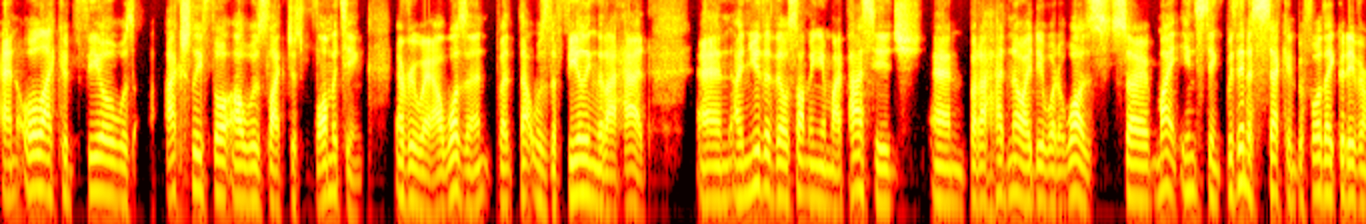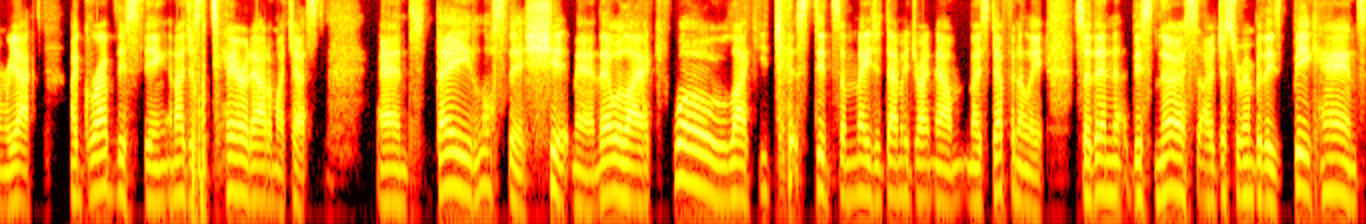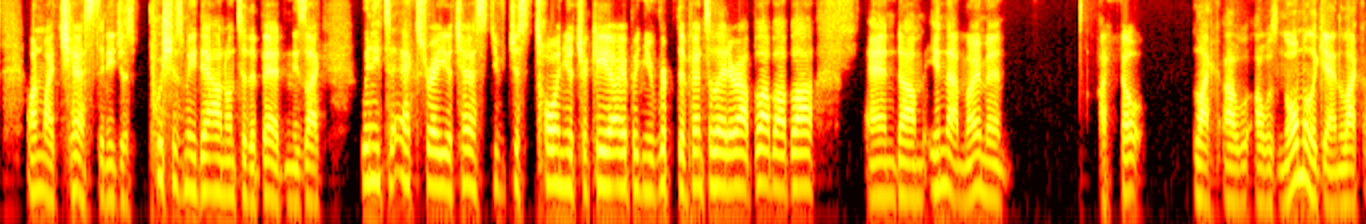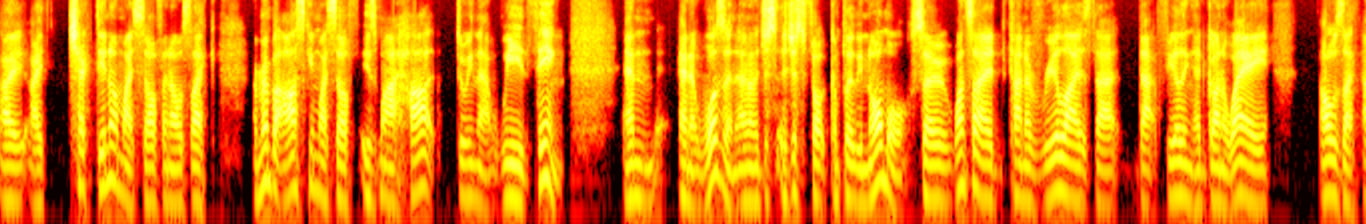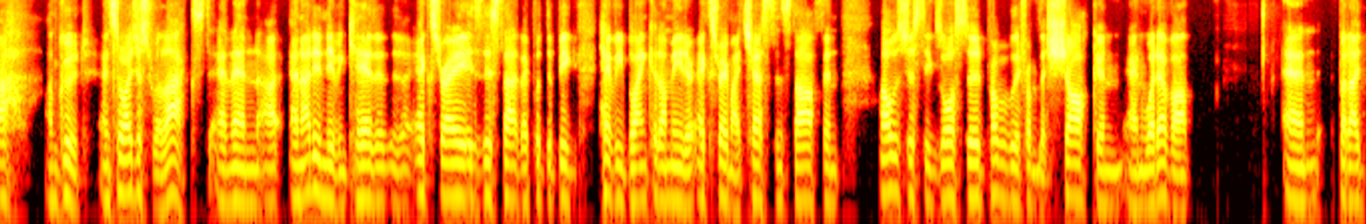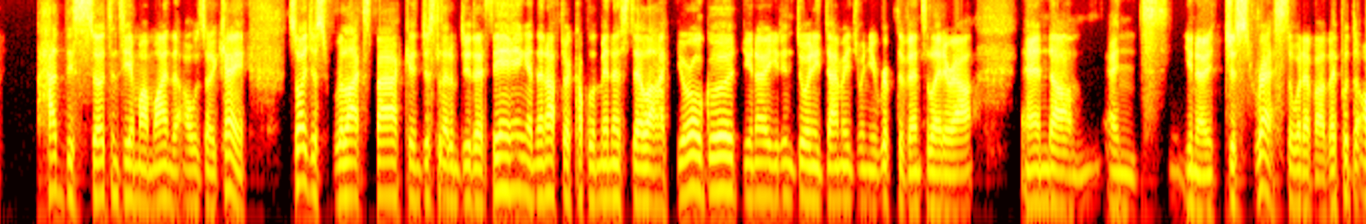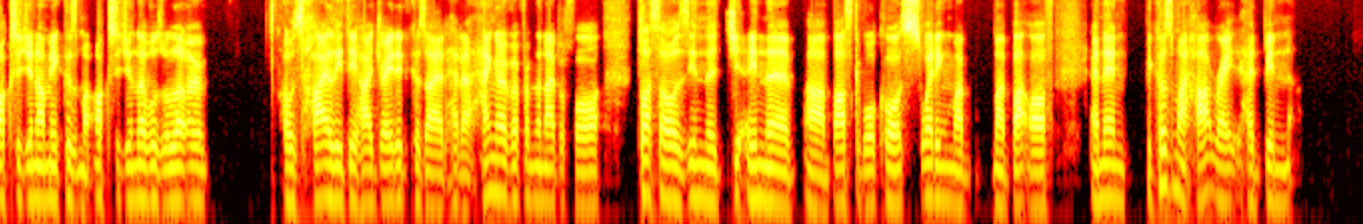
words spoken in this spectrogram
and all I could feel was Actually thought I was like just vomiting everywhere. I wasn't, but that was the feeling that I had. And I knew that there was something in my passage, and but I had no idea what it was. So my instinct, within a second, before they could even react, I grabbed this thing and I just tear it out of my chest and they lost their shit, man. They were like, whoa, like you just did some major damage right now, most definitely. So then this nurse, I just remember these big hands on my chest, and he just pushes me down onto the bed and he's like, we need to x ray your chest. You've just torn your trachea open, you ripped the ventilator out, blah, blah, blah. And um, in that moment, I felt like I, I was normal again. Like I, I checked in on myself and I was like, I remember asking myself, is my heart doing that weird thing? And and it wasn't and it just it just felt completely normal so once i had kind of realized that that feeling had gone away i was like ah I'm good. And so I just relaxed. And then, I, and I didn't even care that the x rays, this, that. They put the big heavy blanket on me to x ray my chest and stuff. And I was just exhausted, probably from the shock and, and whatever. And, but I had this certainty in my mind that I was okay. So I just relaxed back and just let them do their thing. And then after a couple of minutes, they're like, "You're all good. You know, you didn't do any damage when you ripped the ventilator out, and um, and you know, just rest or whatever." They put the oxygen on me because my oxygen levels were low. I was highly dehydrated because I had had a hangover from the night before. Plus, I was in the in the uh, basketball court sweating my my butt off, and then because my heart rate had been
